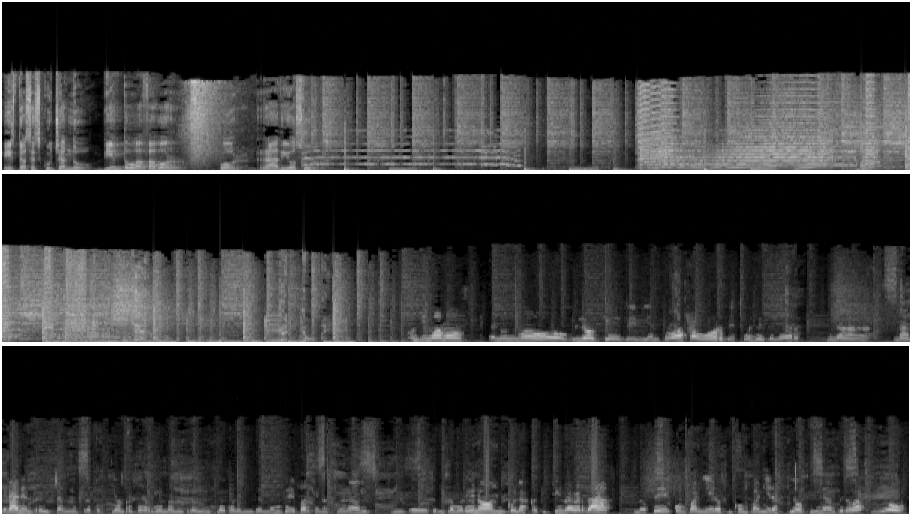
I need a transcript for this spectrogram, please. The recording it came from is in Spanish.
Estás escuchando Viento a Favor por Radio Sur. Continuamos en un nuevo bloque de Viento a Favor después de tener una, una gran entrevista en nuestra sección recorriendo mi provincia con el intendente de Parque Nacional, eh, Moreno, Nicolás Catuchín. La verdad, no sé, compañeros y compañeras qué opinan, pero ha sido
